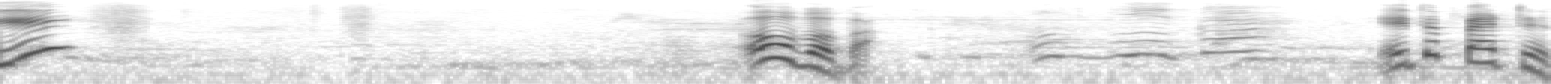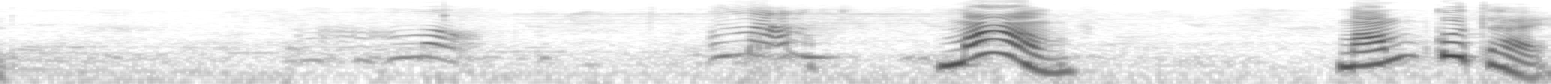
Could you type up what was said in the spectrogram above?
ই? ও বাবা। এটা প্যাটেল মাম মাম কোথায়?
